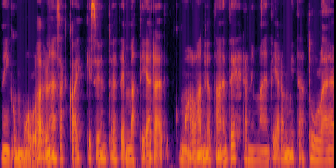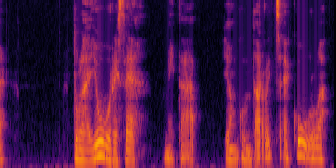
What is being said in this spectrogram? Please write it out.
Niin kuin mulla yleensä kaikki syntyy, että en mä tiedä, että kun mä alan jotain tehdä, niin mä en tiedä mitä tulee. Tulee juuri se, mitä jonkun tarvitsee kuulla –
